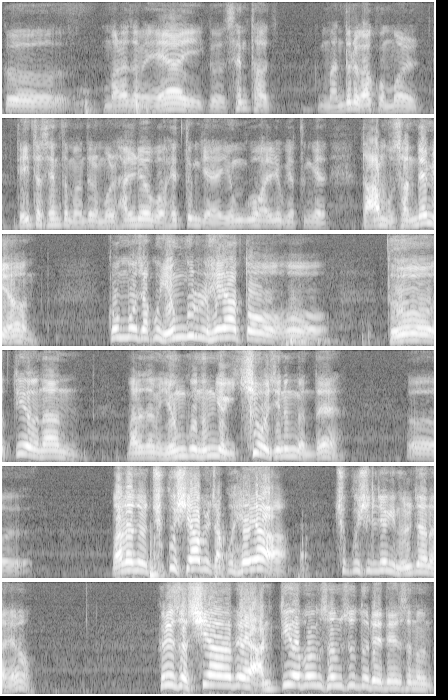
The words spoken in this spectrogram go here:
그 말하자면 AI 그 센터 만들어 갖고 뭘 데이터 센터 만들어 뭘 하려고 했던 게 연구하려고 했던 게 다 무산되면 그건 뭐 자꾸 연구를 해야 또더 뛰어난 말하자면 연구 능력이 키워지는 건데 어 말하자면 축구 시합을 자꾸 해야 축구 실력이 늘잖아요. 그래서 시합에 안 뛰어본 선수들에 대해서는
